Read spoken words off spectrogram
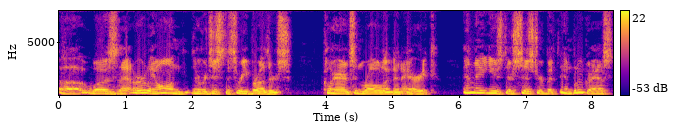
uh, was that early on there were just the three brothers, Clarence and Roland and Eric, and they used their sister. But in bluegrass,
